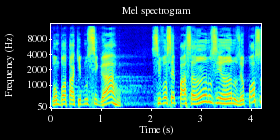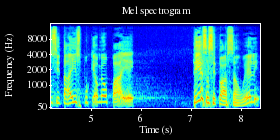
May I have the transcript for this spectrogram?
vamos botar aqui no cigarro, se você passa anos e anos, eu posso citar isso porque o meu pai tem essa situação. Ele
